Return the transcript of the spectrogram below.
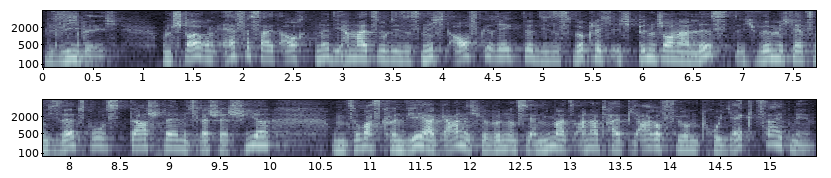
liebe ich. Und Steuerung F ist halt auch, ne, die haben halt so dieses nicht aufgeregte, dieses wirklich, ich bin Journalist, ich will mich jetzt nicht selbst groß darstellen, ich recherchiere. Und sowas können wir ja gar nicht. Wir würden uns ja niemals anderthalb Jahre für ein Projekt Zeit nehmen.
